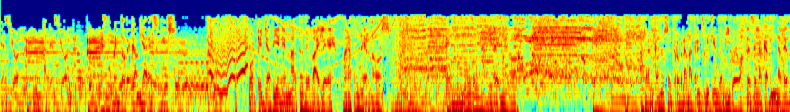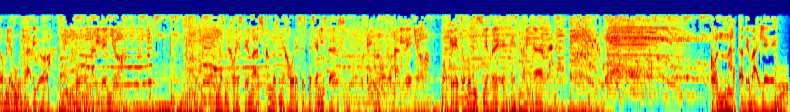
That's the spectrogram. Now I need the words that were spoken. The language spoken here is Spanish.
Atención, atención. Es momento de cambiar el switch. Porque ya viene Marta de baile para ponernos en modo navideño. Arrancamos el programa transmitiendo en vivo desde la cabina de W Radio en modo navideño. Los mejores temas con los mejores especialistas en modo navideño. Porque todo diciembre es Navidad. Con Marta de baile.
